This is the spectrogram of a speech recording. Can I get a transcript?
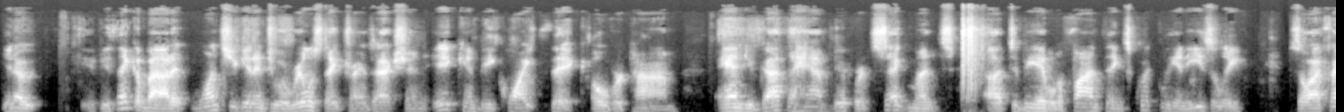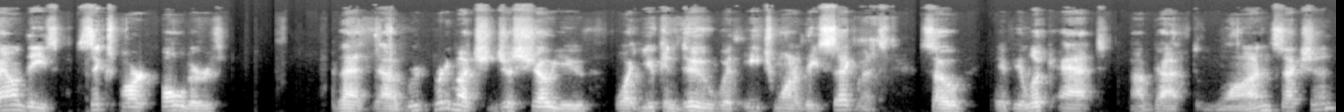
you know, if you think about it, once you get into a real estate transaction, it can be quite thick over time. And you've got to have different segments uh, to be able to find things quickly and easily. So I found these six part folders that uh, pretty much just show you what you can do with each one of these segments. So if you look at, I've got one section,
